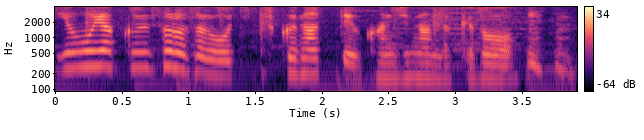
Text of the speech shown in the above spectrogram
ようやくそろそろ落ち着くなっていう感じなんだけど、うんうん。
